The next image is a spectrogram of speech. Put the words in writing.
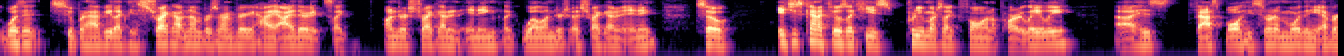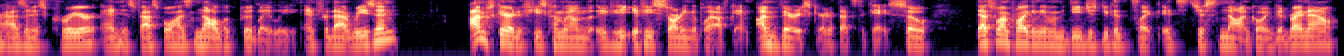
wasn't super happy. Like his strikeout numbers aren't very high either. It's like under a strikeout an inning, like well under a strikeout an inning. So it just kind of feels like he's pretty much like fallen apart lately. Uh, his fastball, he's thrown it more than he ever has in his career, and his fastball has not looked good lately. And for that reason, I'm scared if he's coming on the, if he if he's starting the playoff game. I'm very scared if that's the case. So that's why I'm probably gonna give him a D just because it's like it's just not going good right now.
